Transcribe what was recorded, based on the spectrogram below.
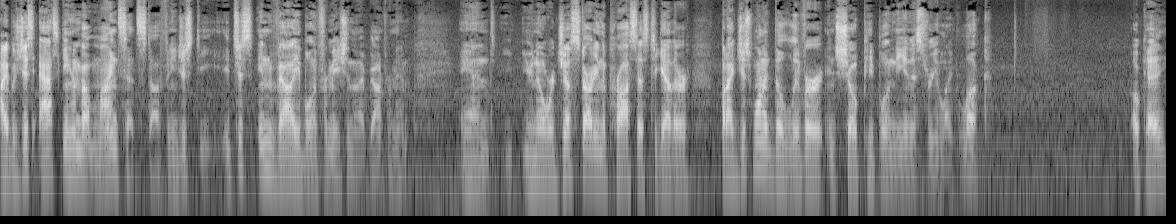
I was just asking him about mindset stuff, and he just, it's just invaluable information that I've gotten from him. And, you know, we're just starting the process together, but I just want to deliver and show people in the industry, like, look, okay,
